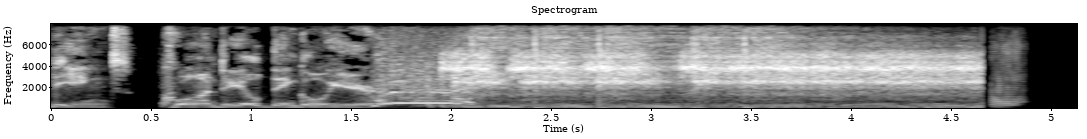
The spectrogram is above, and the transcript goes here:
Greetings, Quandale Dingle here.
